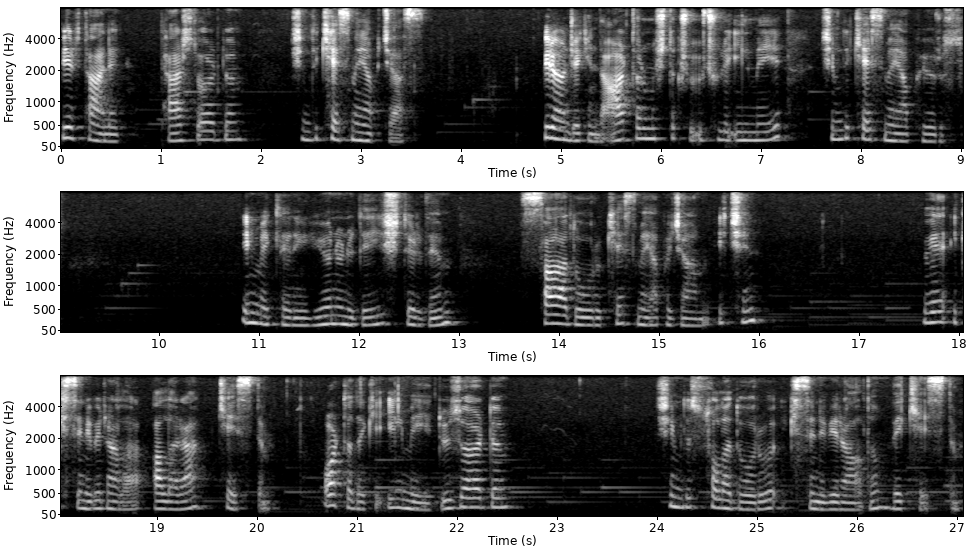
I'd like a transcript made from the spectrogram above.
Bir tane ters ördüm. Şimdi kesme yapacağız. Bir öncekinde artırmıştık şu üçlü ilmeği. Şimdi kesme yapıyoruz. İlmeklerin yönünü değiştirdim. Sağa doğru kesme yapacağım için ve ikisini bir alarak kestim. Ortadaki ilmeği düz ördüm. Şimdi sola doğru ikisini bir aldım ve kestim.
